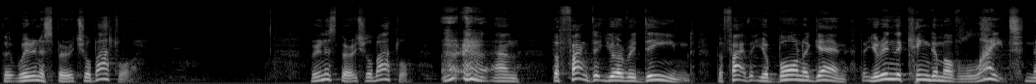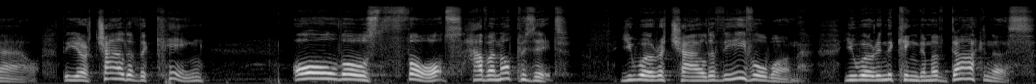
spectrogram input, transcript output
that we're in a spiritual battle. We're in a spiritual battle. and the fact that you're redeemed, the fact that you're born again, that you're in the kingdom of light now, that you're a child of the king, all those thoughts have an opposite. You were a child of the evil one. You were in the kingdom of darkness.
